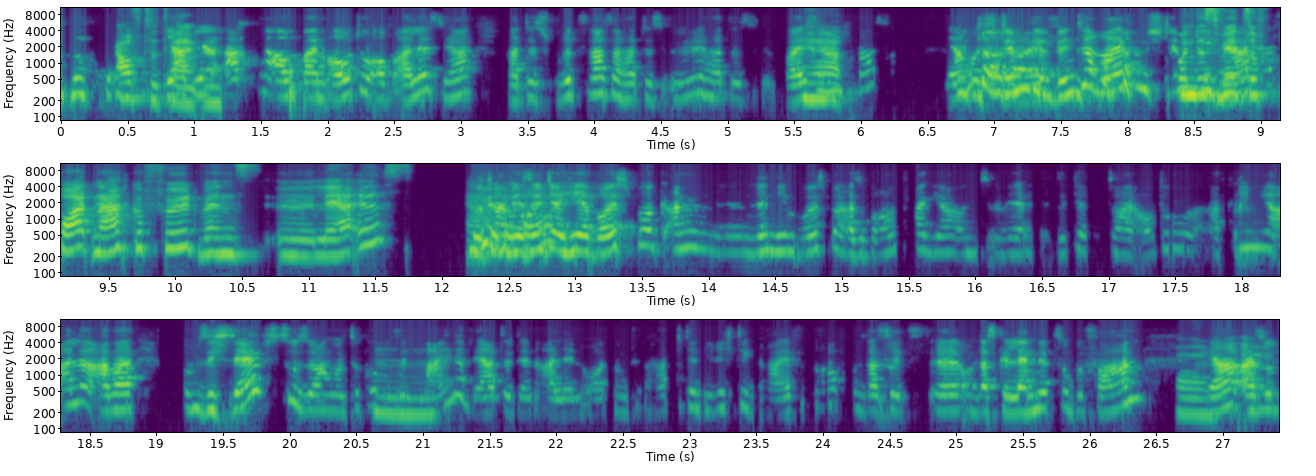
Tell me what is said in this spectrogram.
Aufzutanken. Ja, wir achten auch beim Auto auf alles, ja. Hat es Spritzwasser, hat es Öl, hat es, weiß ja. ich nicht was. Ja, und stimmt im Winterreifen, stimmt. Und es wird sofort nachgefüllt, wenn es äh, leer ist. Ja, ja wir sind ja hier Wolfsburg an, äh, neben Wolfsburg, also Braunschweig, ja, und wir sind ja total autoaffin hier alle, aber um sich selbst zu sorgen und zu gucken, Mhm. sind meine Werte denn alle in Ordnung? Habe ich denn die richtigen Reifen drauf, um das jetzt, äh, um das Gelände zu befahren? Voll. Ja, also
